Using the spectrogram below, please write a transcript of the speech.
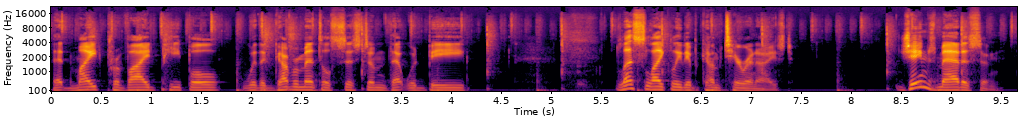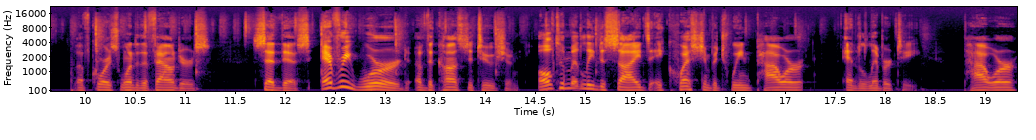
that might provide people with a governmental system that would be less likely to become tyrannized. James Madison, of course, one of the founders, said this Every word of the Constitution ultimately decides a question between power and liberty. Power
